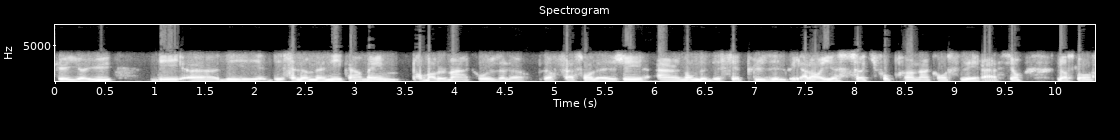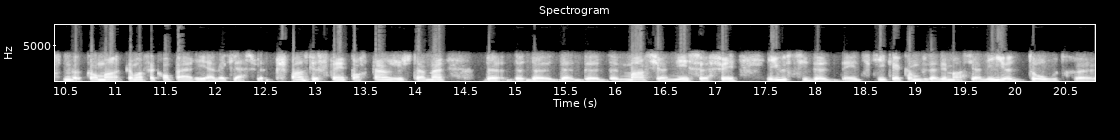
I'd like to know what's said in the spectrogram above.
qu'il y a eu des, euh, des, des ça quand même, probablement à cause de leur, leur façon d'agir, à un nombre de décès plus élevé. Alors, il y a ça qu'il faut prendre en considération lorsqu'on commence à comparer avec la Suède. je pense que c'est important, justement, de, de, de, de, mentionner ce fait et aussi d'indiquer que, comme vous avez mentionné, il y a d'autres, euh,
